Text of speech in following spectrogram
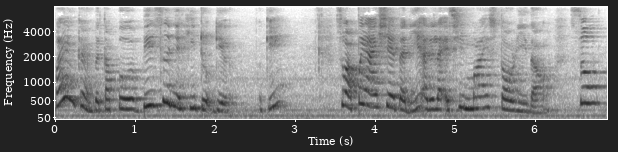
Bayangkan betapa bezanya hidup dia. Okay So apa yang I share tadi adalah actually my story tau So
